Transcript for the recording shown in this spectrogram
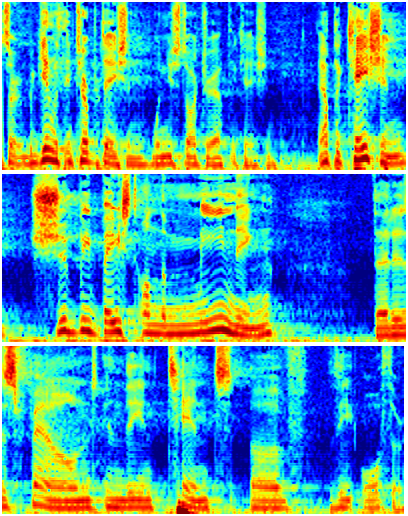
Sorry, begin with interpretation when you start your application. Application should be based on the meaning that is found in the intent of the author.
